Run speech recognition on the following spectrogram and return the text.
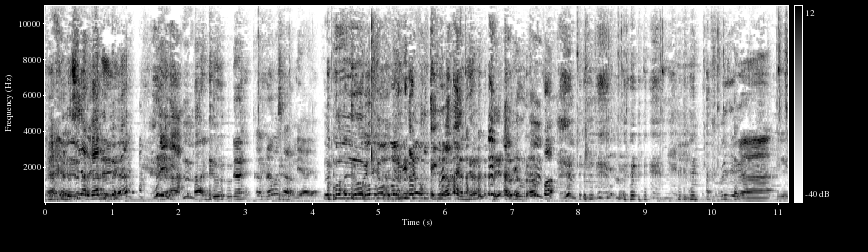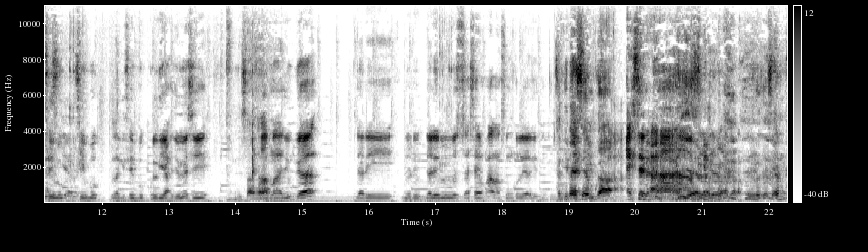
udah siar kan DA. aduh Dan ke berapa sekarang dia ya? waduh udah penting banget anjir udah berapa Gue juga Iya, sibuk iya. sibuk lagi sibuk kuliah juga sih. Sama juga dari dari dari lulus SMA langsung kuliah gitu. kan kita SMK SMK. iya lulus SMK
